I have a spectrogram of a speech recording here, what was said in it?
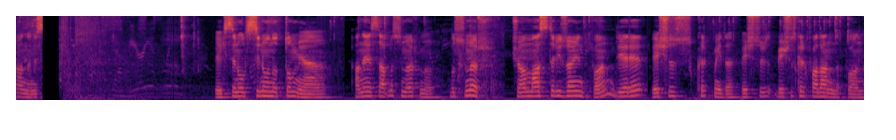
Ananı Vex'in ultisini unuttum ya. Ana hesap mı Smurf mu? Bu Smurf. Şu an Master 117 puan. Diğeri 540 mıydı? 500, 540 falandı puanı.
